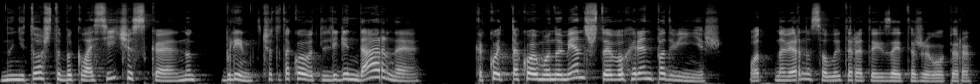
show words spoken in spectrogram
ну не то чтобы классическое, но, блин, что-то такое вот легендарное, какой-то такой монумент, что его хрен подвинешь. Вот, наверное, Солитер это из-за этой же оперы.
